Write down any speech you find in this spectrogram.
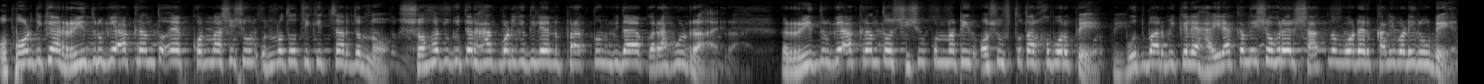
অপরদিকে হৃদরোগে আক্রান্ত এক কন্যা শিশুর উন্নত চিকিৎসার জন্য সহযোগিতার হাত বাড়িয়ে দিলেন প্রাক্তন বিধায়ক রাহুল রায়। হৃদরোগে আক্রান্ত শিশু কন্যাটির অসুস্থতার খবর পেয়ে বুধবার বিকেলে হাইলাকান্দি শহরের সাত নং ওয়ার্ডের কালীবাড়ি রোডের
